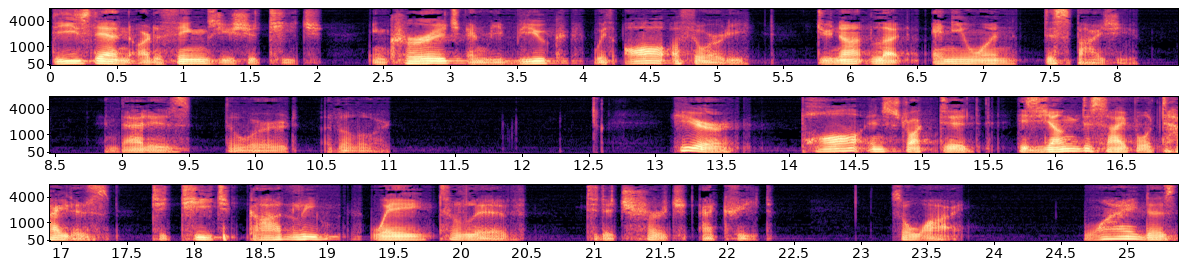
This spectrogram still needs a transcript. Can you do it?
These then are the things you should teach, encourage, and rebuke with all authority. Do not let anyone despise you. And that is the word of the Lord. Here, Paul instructed his young disciple Titus to teach godly way to live to the church at Crete. So why? Why does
